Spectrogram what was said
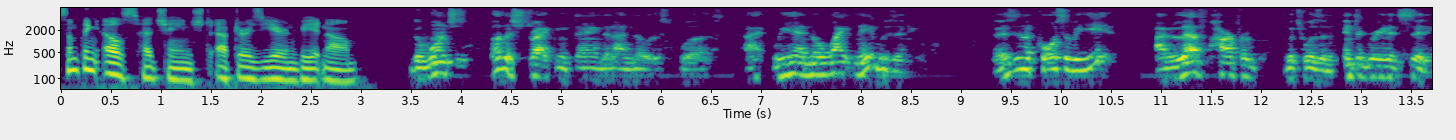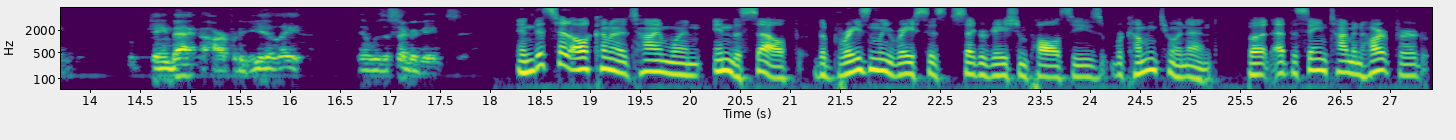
something else had changed after his year in Vietnam. The one other striking thing that I noticed was I, we had no white neighbors anymore. This is in the course of a year. I left Hartford, which was an integrated city, came back to Hartford a year later. It was a segregated city. And this had all come at a time when, in the South, the brazenly racist segregation policies were coming to an end. But at the same time in Hartford,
